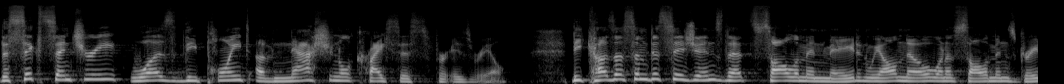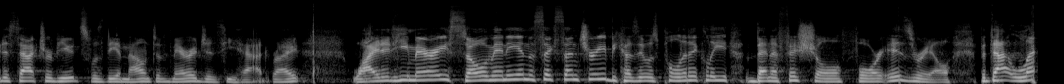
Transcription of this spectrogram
The sixth century was the point of national crisis for Israel. Because of some decisions that Solomon made, and we all know one of Solomon's greatest attributes was the amount of marriages he had, right? Why did he marry so many in the sixth century? Because it was politically beneficial for Israel. But that led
